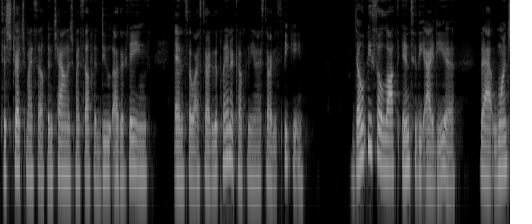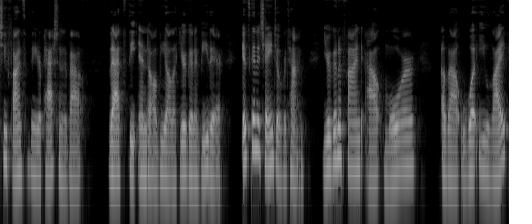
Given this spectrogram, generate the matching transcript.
to stretch myself and challenge myself and do other things. And so I started the planner company and I started speaking. Don't be so locked into the idea that once you find something you're passionate about, that's the end all be all, like you're going to be there. It's going to change over time. You're going to find out more about what you like.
